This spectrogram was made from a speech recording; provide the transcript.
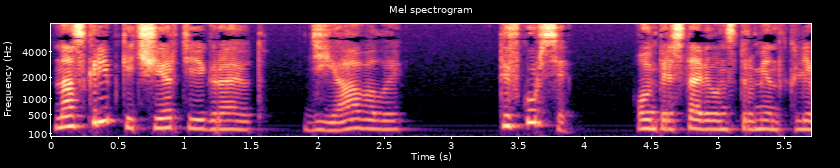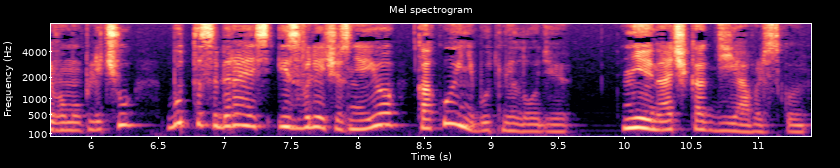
«На скрипке черти играют, дьяволы. Ты в курсе?» Он приставил инструмент к левому плечу, будто собираясь извлечь из нее какую-нибудь мелодию. Не иначе, как дьявольскую.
